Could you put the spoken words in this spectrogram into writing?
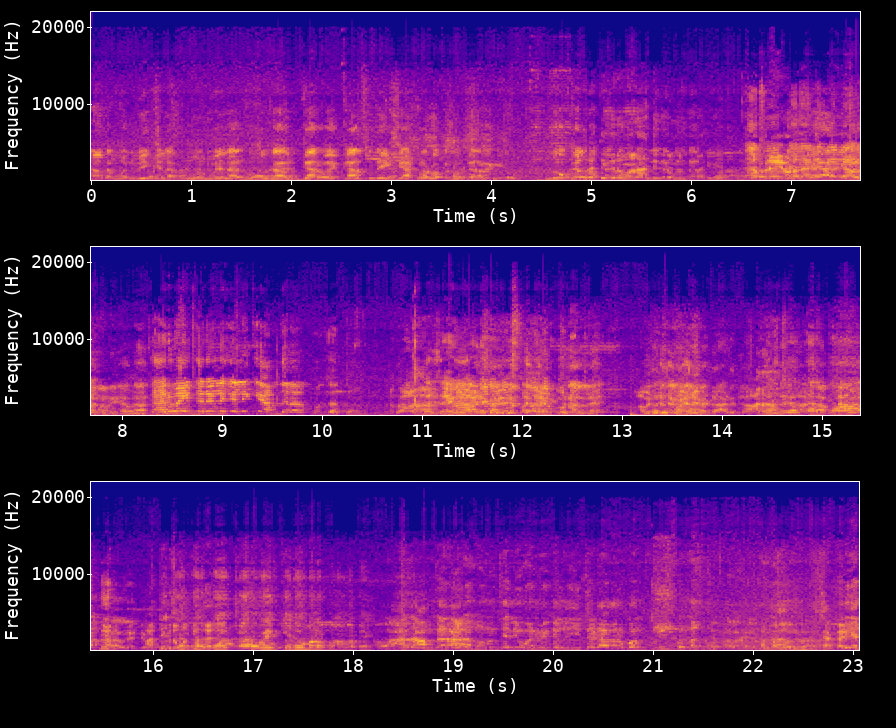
आता वनवे केला. वनवेला सुद्धा कारवाई काल सुद्धा एकशे अठरा लोकांवर कारवाई केली लोकल अतिक्रमण अतिक्रमण. घबरा एवढा झाला कारवाई करायला गेले की आमदाराला फोन जातो. आमदार साहेब आलाय. ते अतिक्रमण? कारवाई केल्यावर मला आला पाहिजे. आज आमदार आला म्हणून त्यांनी वन वे केलं इथं डायव्हर कोण पोलीस पण मग सकाळी. काल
